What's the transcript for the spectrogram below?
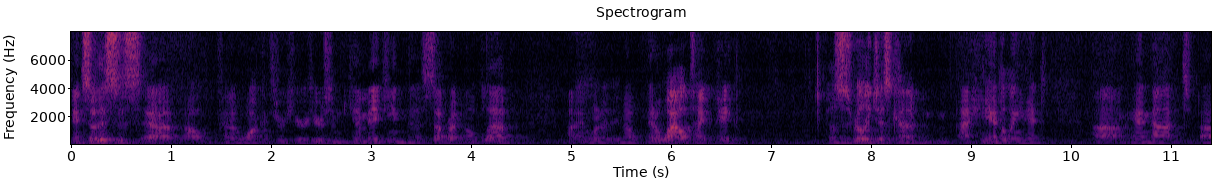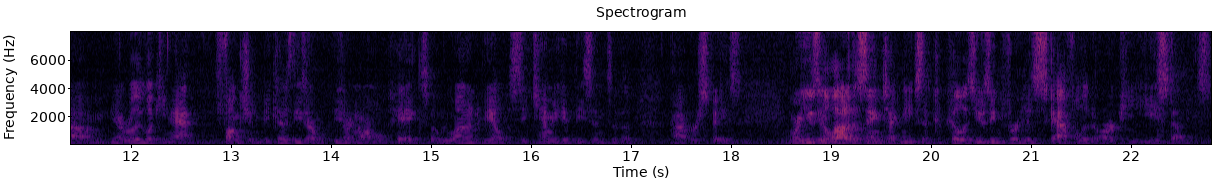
And so this is, uh, I'll kind of walk it through here. Here's him, making the subretinal bleb uh, in, one of, you know, in a wild type pig. This is really just kind of uh, handling it um, and not um, you know, really looking at function because these are, these are normal pigs. But we wanted to be able to see can we get these into the proper space. And we're using a lot of the same techniques that Kapil is using for his scaffolded RPE studies.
